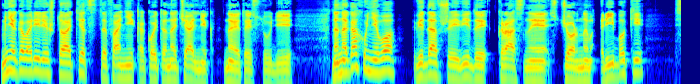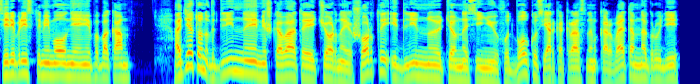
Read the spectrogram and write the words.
Мне говорили, что отец Стефани какой-то начальник на этой студии. На ногах у него видавшие виды красные с черным рибоки, с серебристыми молниями по бокам. Одет он в длинные мешковатые черные шорты и длинную темно-синюю футболку с ярко-красным корветом на груди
